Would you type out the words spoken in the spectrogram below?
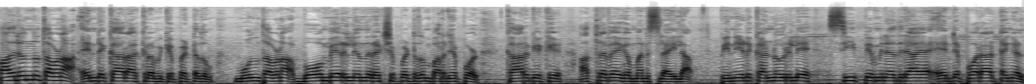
പതിനൊന്ന് തവണ എന്റെ കാർ ആക്രമിക്കപ്പെട്ടതും മൂന്ന് തവണ ബോംബേറിൽ നിന്ന് രക്ഷപ്പെട്ടതും പറഞ്ഞപ്പോൾ ഖാർഗെക്ക് അത്ര വേഗം മനസ്സിലായില്ല. പിന്നീട് കണ്ണൂരിലെ സി പി എമ്മിനെതിരായ എന്റെ പോരാട്ടങ്ങൾ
